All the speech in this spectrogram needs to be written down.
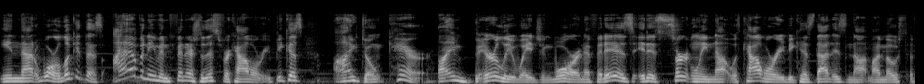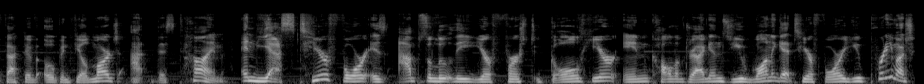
in that war. Look at this. I haven't even finished this for cavalry because I don't care. I'm barely waging war and if it is it is certainly not with cavalry because that is not my most effective open field march at this time. And yes tier 4 is absolutely your first goal here in Call of Dragons. You want to get tier 4 you pretty much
